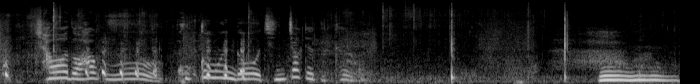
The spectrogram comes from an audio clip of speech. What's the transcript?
샤워도 하고 콧구멍도 진짜 깨끗해요. 음.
